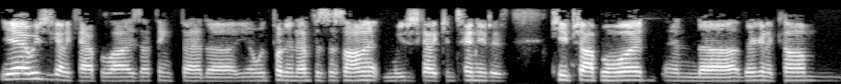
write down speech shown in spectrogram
Yeah, we just got to capitalize. I think that uh, you know we put an emphasis on it, and we just got to continue to keep chopping wood, and uh, they're going to come.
